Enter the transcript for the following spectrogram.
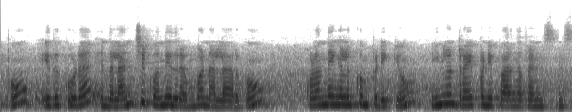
இப்போது இது கூட இந்த லஞ்சுக்கு வந்து இது ரொம்ப நல்லாயிருக்கும் குழந்தைங்களுக்கும் பிடிக்கும். நீங்களும் ட்ரை பண்ணி பாருங்கள் ஃப்ரெண்ட்ஸ்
